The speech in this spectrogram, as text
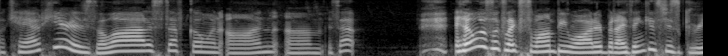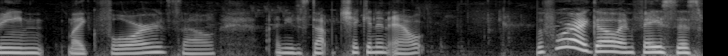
Okay, out here is a lot of stuff going on. Um, is that? It almost looks like swampy water, but I think it's just green like floor. So I need to stop chickening out. Before I go and face this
